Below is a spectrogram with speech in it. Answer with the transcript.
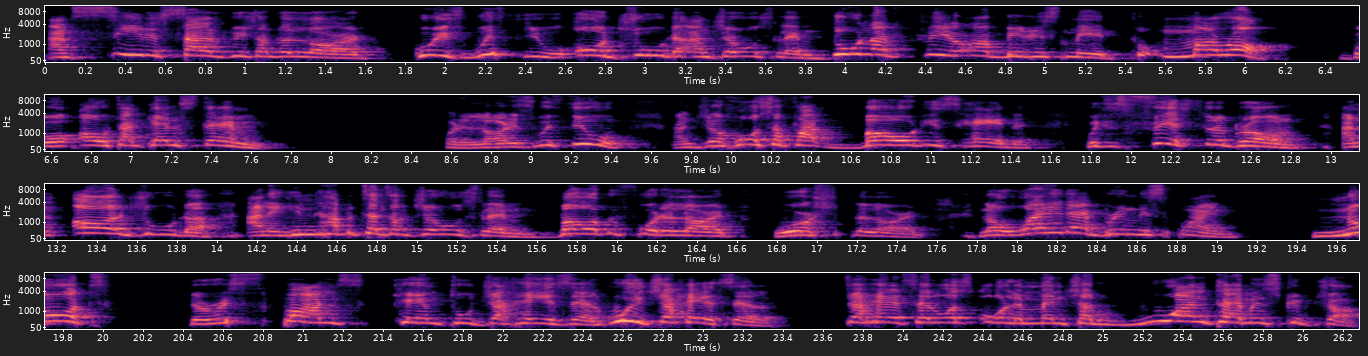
and see the salvation of the Lord who is with you, O Judah and Jerusalem. Do not fear or be dismayed. Tomorrow go out against them. For the Lord is with you. And Jehoshaphat bowed his head with his face to the ground, and all Judah and the inhabitants of Jerusalem bowed before the Lord, worship the Lord. Now, why did I bring this point? Note the response came to Jahaziel. Who is Jahaziel? Jahaziel was only mentioned one time in scripture,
